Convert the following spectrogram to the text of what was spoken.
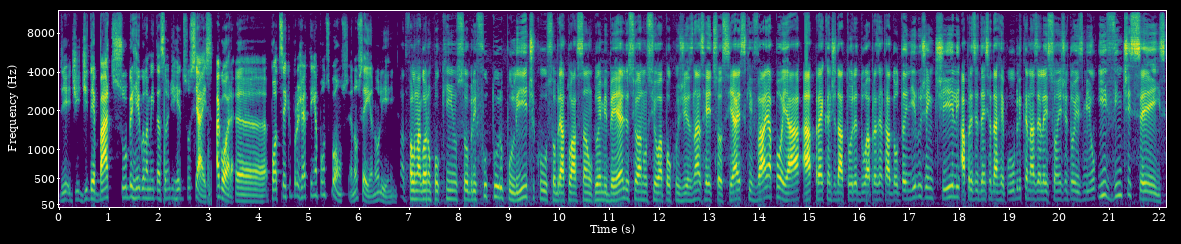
de, de, de debate sobre regulamentação de redes sociais. Agora, uh, pode ser que o projeto tenha pontos bons. Eu não sei, eu não li ainda. Falando agora um pouquinho sobre futuro político, sobre a atuação do MBL. O senhor anunciou há poucos dias nas redes sociais que vai apoiar a pré-candidatura do apresentador Danilo Gentili à presidência da República nas eleições de 2026.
